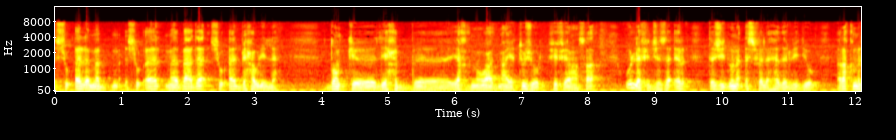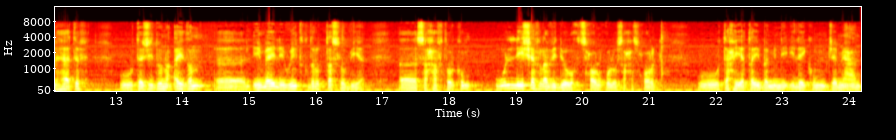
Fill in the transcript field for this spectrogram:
سؤال ما سؤال ما بعد سؤال بحول الله. donc اللي يحب ياخذ موعد معايا toujours في فرنسا ولا في الجزائر تجدون أسفل هذا الفيديو. رقم الهاتف وتجدون أيضا الإيميل اللي وين تقدروا تتصلوا بيا. صحة فطوركم واللي شاف la vidéo وقت سحور نقولوا صحة سحورك وتحية طيبة مني إليكم جميعا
